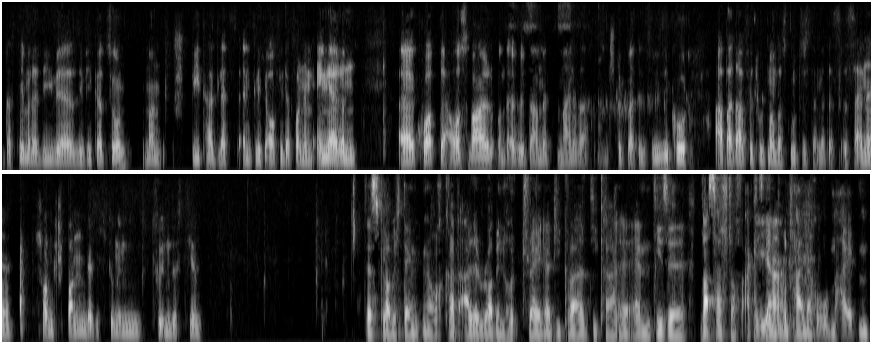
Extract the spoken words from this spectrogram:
das Thema der Diversifikation. Man steht halt letztendlich auch wieder von einem engeren äh, Korb der Auswahl und erhöht damit meines Erachtens ein Stück weit das Risiko. Aber dafür tut man was Gutes damit. Das ist eine schon spannende Richtung in, zu investieren. Das, glaube ich, denken auch gerade alle Robin-Hood-Trader, die, die gerade ähm, diese Wasserstoffaktien ja. brutal nach oben hypen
